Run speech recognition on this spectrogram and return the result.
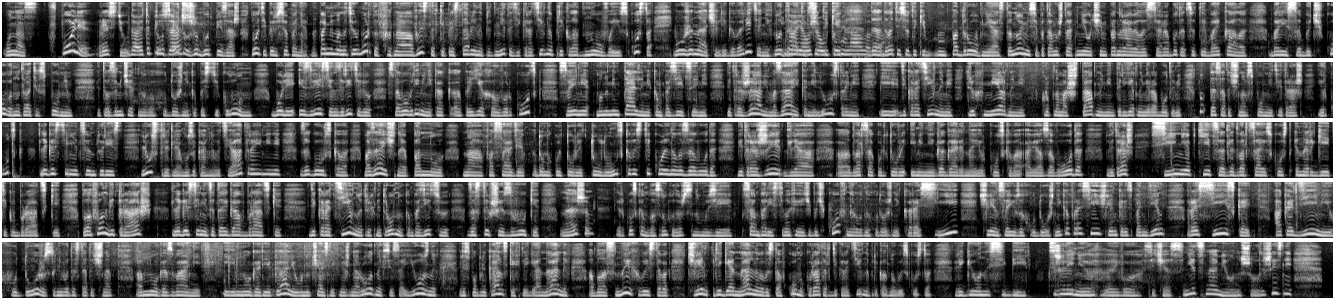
у нас в поле растет, да, это пейзаж. это уже будет пейзаж. Ну, вот теперь все понятно. Помимо натюрмортов, на выставке представлены предметы декоративно-прикладного искусства. Вы уже начали говорить о них, но да, давайте все-таки да, да. давайте все-таки подробнее остановимся, потому что мне очень понравилась работа «Цветы Байкала» Бориса Бычкова. Ну, давайте вспомним этого замечательного художника по стеклу. Он более известен зрителю с того времени, как э, приехал в Иркутск своими монументальными композициями витражами, мозаиками, люстрами и декоративными трехмерными крупномасштабными интерьерными работами. Ну, достаточно вспомнить витраж «Иркутск», для гостиницы «Интурист», люстры для музыкального театра имени Загурского, мозаичное панно на фасаде Дома культуры Тулунского стекольного завода, витражи для э, Дворца культуры имени Гагарина Иркутского авиазавода, витраж «Синяя птица» для Дворца искусств «Энергетик» в Братске, плафон-витраж для гостиницы «Тайга» в Братске, декоративную трехметровую композицию «Застывшие звуки» в нашем Иркутском областном художественном музее. Сам Борис Тимофеевич Бычков, народный художник России, член Союза художников России, член-корреспондент Российской Академии художеств. У него достаточно а, много званий и много регалий. Он участник международных, всесоюзных, республиканских, региональных, областных выставок, член регионального выставкома, куратор декоративно-прикладного искусства региона Сибирь. К сожалению, его сейчас нет с нами, он ушел из жизни.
